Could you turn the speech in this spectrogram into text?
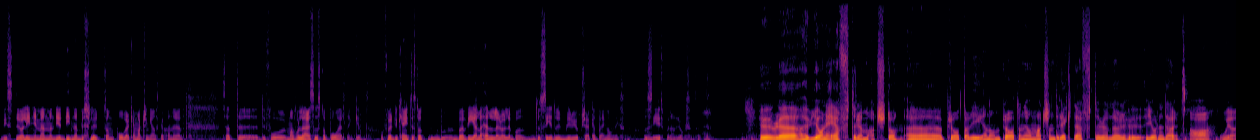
visst du har linjemän, men det är dina beslut som påverkar matchen ganska generellt. Så att eh, du får, man får lära sig att stå på helt enkelt. Och för du kan ju inte stå börja vela heller, eller då, ser, då blir du uppkäkad på en gång liksom. Då mm. ser ju spelarna det också. Så att. Hur, eh, hur gör ni efter en match då? Eh, pratar igenom, pratar ni om matchen direkt efter eller hur, hur gör ni där? Ja, och ja,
